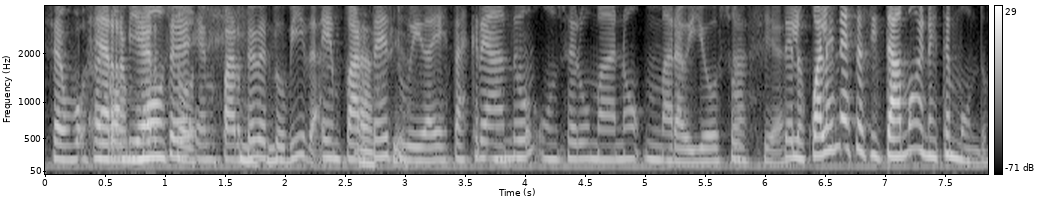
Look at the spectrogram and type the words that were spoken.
se, se convierte en parte de tu vida. En parte de tu vida y estás creando un ser humano maravilloso, de los cuales necesitamos en este mundo.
